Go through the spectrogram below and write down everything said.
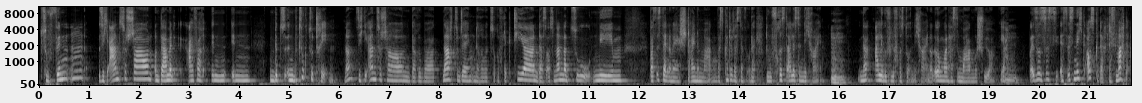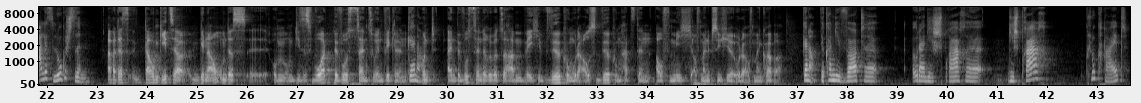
zu finden, sich anzuschauen und damit einfach in, in, in Bezug zu treten, ne? sich die anzuschauen, darüber nachzudenken, darüber zu reflektieren, das auseinanderzunehmen was ist denn immer Stein im Magen? Was könnte das denn? Oder du frisst alles in dich rein. Mhm. Ne? Alle Gefühle frisst du in dich rein und irgendwann hast du Magengeschwür. Ja. Mhm. Also es ist, es ist nicht ausgedacht. Das macht alles logisch Sinn. Aber das, darum geht's ja genau, um das, äh, um, um dieses Wortbewusstsein zu entwickeln. Genau. Und ein Bewusstsein darüber zu haben, welche Wirkung oder Auswirkung hat's denn auf mich, auf meine Psyche oder auf meinen Körper. Genau. Wir können die Worte oder die Sprache, die Sprach Klugheit,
